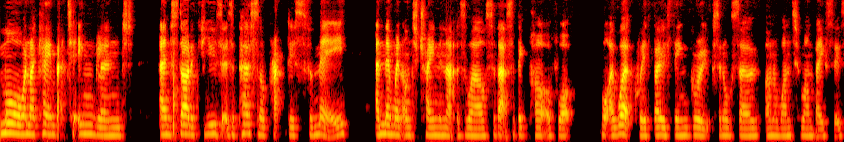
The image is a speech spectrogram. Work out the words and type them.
more when I came back to England and started to use it as a personal practice for me, and then went on to training in that as well. So that's a big part of what what I work with, both in groups and also on a one to one basis.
